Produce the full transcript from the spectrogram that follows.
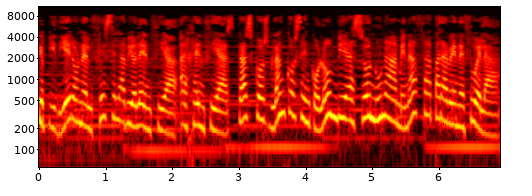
que pidieron el cese la violencia. Agencias, cascos blancos en Colombia son una amenaza para Venezuela.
